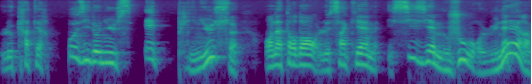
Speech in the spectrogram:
le cratère Posidonius et Plinius, en attendant le cinquième et sixième jour lunaire,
